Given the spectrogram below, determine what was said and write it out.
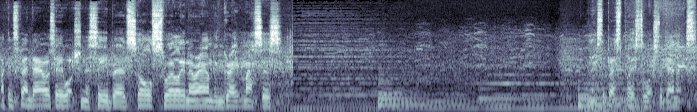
I can spend hours here watching the seabirds all swirling around in great masses. It's the best place to watch the gannets.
